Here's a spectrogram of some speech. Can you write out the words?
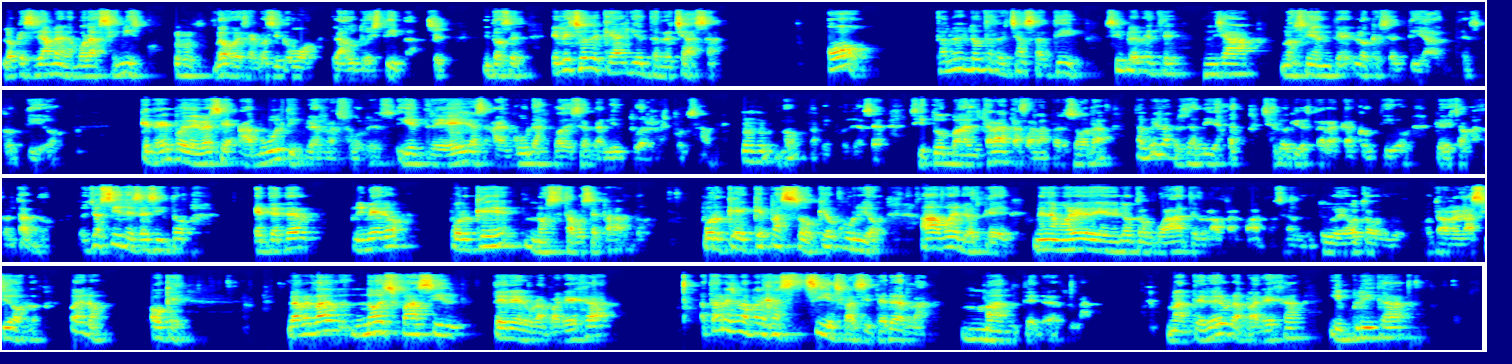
lo que se llama el amor a sí mismo, ¿no? Es algo así como la autoestima. Sí. Entonces, el hecho de que alguien te rechaza o tal vez no te rechaza a ti, simplemente ya no siente lo que sentía antes contigo, que también puede deberse a múltiples razones y entre ellas algunas puede ser también tú el responsable, ¿no? También podría ser. Si tú maltratas a la persona, tal vez la persona diga, yo no quiero estar acá contigo, que me estás maltratando. Yo sí necesito entender primero por qué nos estamos separando. ¿Por qué? ¿Qué pasó? ¿Qué ocurrió? Ah, bueno, es que me enamoré del otro cuate, de la otra cuate, o sea, tuve otro, otra relación. Bueno, ok. La verdad, no es fácil tener una pareja. Tal vez una pareja sí es fácil tenerla, mantenerla. Mantener una pareja implica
